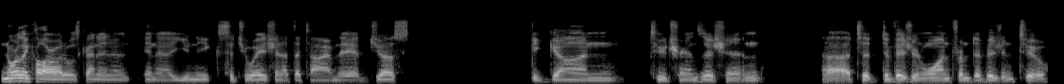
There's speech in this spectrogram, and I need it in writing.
Northern Colorado was kind of in a, in a unique situation at the time. They had just begun to transition uh, to Division One from Division 2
